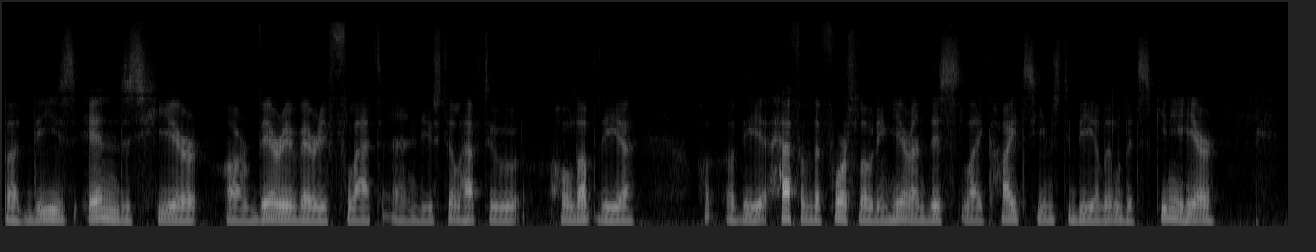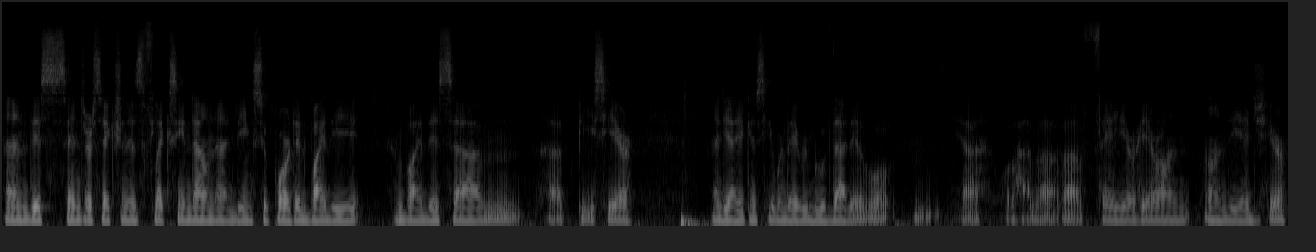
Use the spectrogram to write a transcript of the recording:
but these ends here are very very flat, and you still have to hold up the uh, the half of the force loading here, and this like height seems to be a little bit skinny here, and this center section is flexing down and being supported by the by this um, uh, piece here and yeah, you can see when they remove that, it will, yeah, will have a, a failure here on on the edge here.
